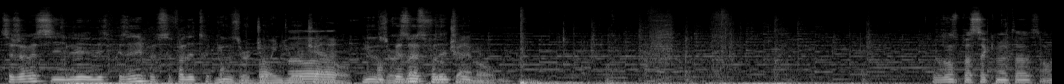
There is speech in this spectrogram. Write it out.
Tu sais jamais si les, les prisonniers peuvent se faire des trucs. User joined your channel. En User prison ils se left font your des trucs. channel. De toute façon c'est pas ça qui m'intéresse. hein.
